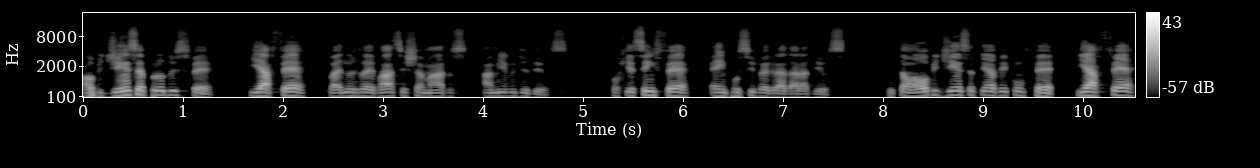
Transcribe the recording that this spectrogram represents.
A obediência produz fé, e a fé vai nos levar a ser chamados amigos de Deus. Porque sem fé é impossível agradar a Deus. Então, a obediência tem a ver com fé, e a fé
